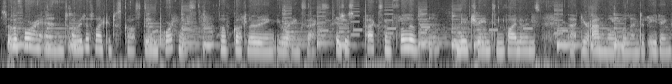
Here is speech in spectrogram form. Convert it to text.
So before I end, I would just like to discuss the importance of gut loading your insects. It just packs them full of nutrients and vitamins that your animal will end up eating.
